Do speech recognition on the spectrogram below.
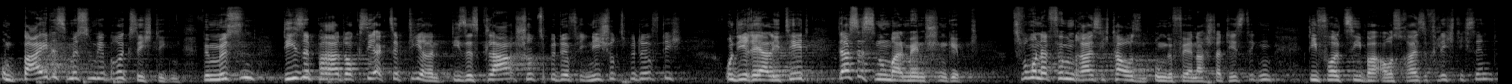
und beides müssen wir berücksichtigen. Wir müssen diese Paradoxie akzeptieren, dieses klar schutzbedürftig, nicht schutzbedürftig und die Realität, dass es nun mal Menschen gibt, 235.000 ungefähr nach Statistiken, die vollziehbar ausreisepflichtig sind,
